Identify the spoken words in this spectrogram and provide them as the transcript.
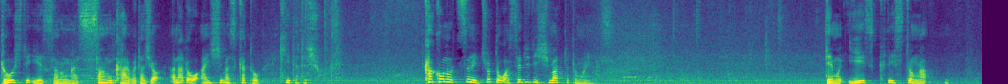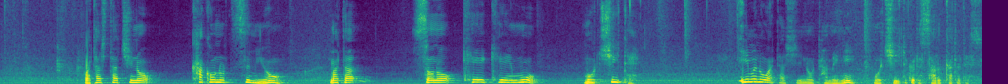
どうしてイエス様が3回私はあなたを愛しますかと聞いたでしょう過去の罪ちょっと忘れてしまったと思います。でもイエス・キリストが私たちの過去の罪をまたその経験も用いて今の私のために用いてくださる方です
